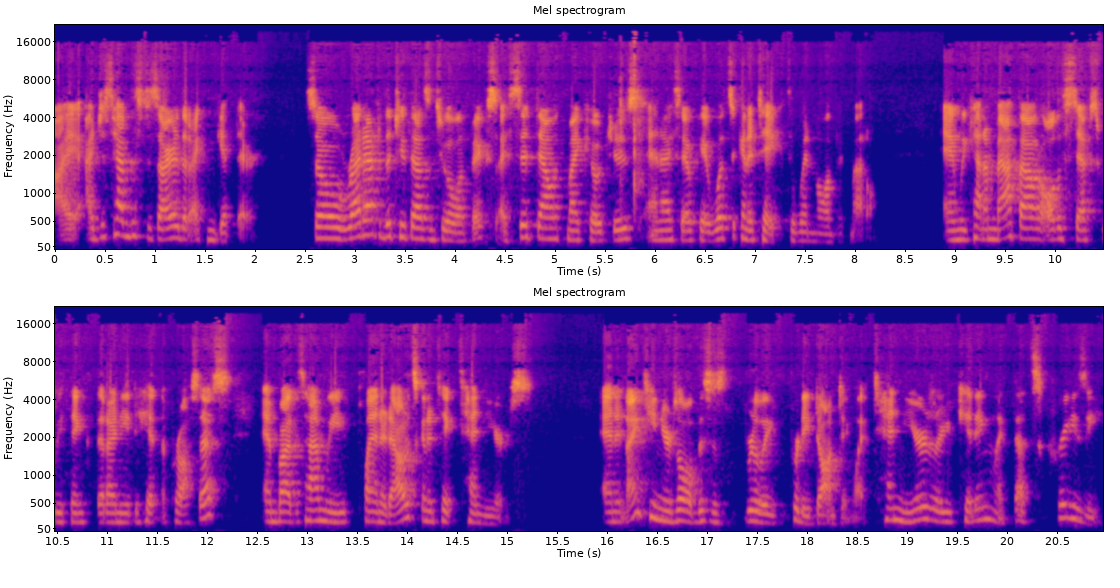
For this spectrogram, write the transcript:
I, I just have this desire that I can get there. So, right after the 2002 Olympics, I sit down with my coaches and I say, okay, what's it going to take to win an Olympic medal? And we kind of map out all the steps we think that I need to hit in the process. And by the time we plan it out, it's going to take 10 years. And at 19 years old, this is really pretty daunting. Like 10 years? Are you kidding? Like, that's crazy.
